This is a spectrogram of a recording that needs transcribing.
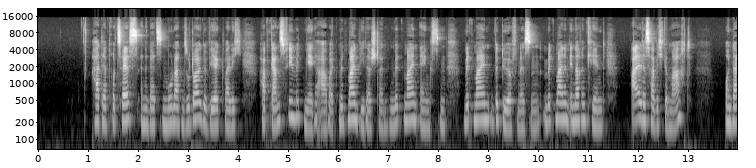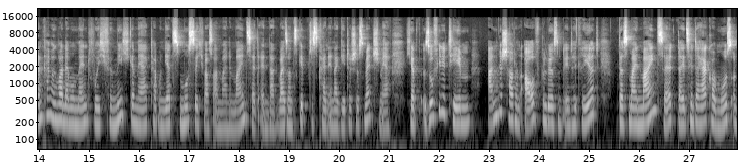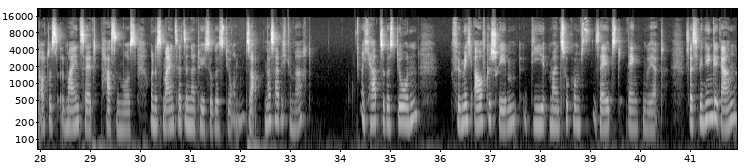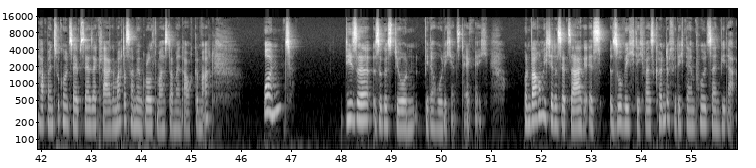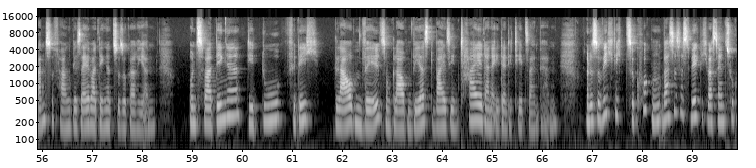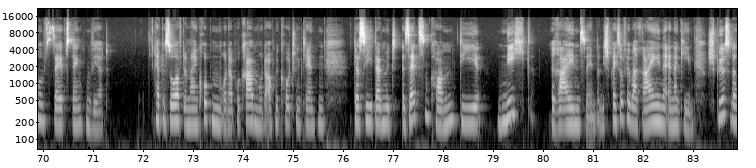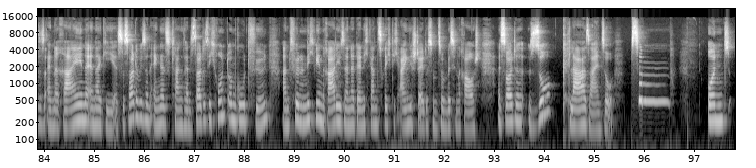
hat der Prozess in den letzten Monaten so doll gewirkt, weil ich habe ganz viel mit mir gearbeitet, mit meinen Widerständen, mit meinen Ängsten, mit meinen Bedürfnissen, mit meinem inneren Kind. All das habe ich gemacht. Und dann kam irgendwann der Moment, wo ich für mich gemerkt habe, und jetzt muss ich was an meinem Mindset ändern, weil sonst gibt es kein energetisches Match mehr. Ich habe so viele Themen angeschaut und aufgelöst und integriert, dass mein Mindset da jetzt hinterherkommen muss und auch das Mindset passen muss. Und das Mindset sind natürlich Suggestionen. So, was habe ich gemacht? Ich habe Suggestionen für mich aufgeschrieben, die mein Zukunft selbst denken wird. Das heißt, ich bin hingegangen, habe mein Zukunft selbst sehr, sehr klar gemacht. Das haben wir im Growth Mastermind auch gemacht. Und diese Suggestion wiederhole ich jetzt täglich. Und warum ich dir das jetzt sage, ist so wichtig, weil es könnte für dich der Impuls sein, wieder anzufangen, dir selber Dinge zu suggerieren. Und zwar Dinge, die du für dich glauben willst und glauben wirst, weil sie ein Teil deiner Identität sein werden. Und es ist so wichtig zu gucken, was ist es wirklich, was dein Zukunft selbst denken wird. Ich habe das so oft in meinen Gruppen oder Programmen oder auch mit Coaching-Klienten, dass sie dann mit Sätzen kommen, die nicht rein sind. Und ich spreche so viel über reine Energien. Spürst du, dass es eine reine Energie ist? Es sollte wie so ein Engelsklang sein. Es sollte sich rundum gut fühlen, anfühlen und nicht wie ein Radiosender, der nicht ganz richtig eingestellt ist und so ein bisschen rauscht. Es sollte so klar sein, so psim. Und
